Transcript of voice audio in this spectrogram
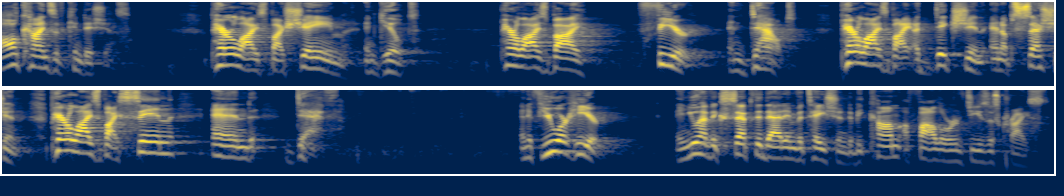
all kinds of conditions. Paralyzed by shame and guilt, paralyzed by fear and doubt, paralyzed by addiction and obsession, paralyzed by sin and death. And if you are here and you have accepted that invitation to become a follower of Jesus Christ,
